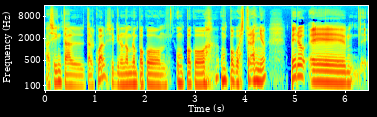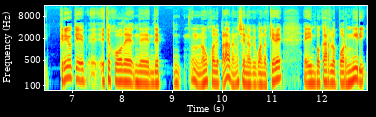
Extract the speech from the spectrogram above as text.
así tal, tal cual, sí tiene un nombre un poco, un poco, un poco extraño, pero eh, creo que este juego de, bueno, no es un juego de palabras, ¿no? sino que cuando quiere eh, invocarlo por Miri,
